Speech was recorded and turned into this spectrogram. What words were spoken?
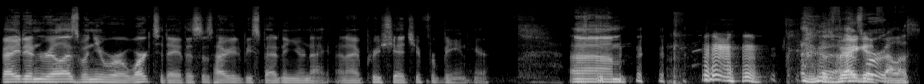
Bet you didn't realize when you were at work today, this is how you'd be spending your night, and I appreciate you for being here. Um, It was very as good, we're- fellas.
